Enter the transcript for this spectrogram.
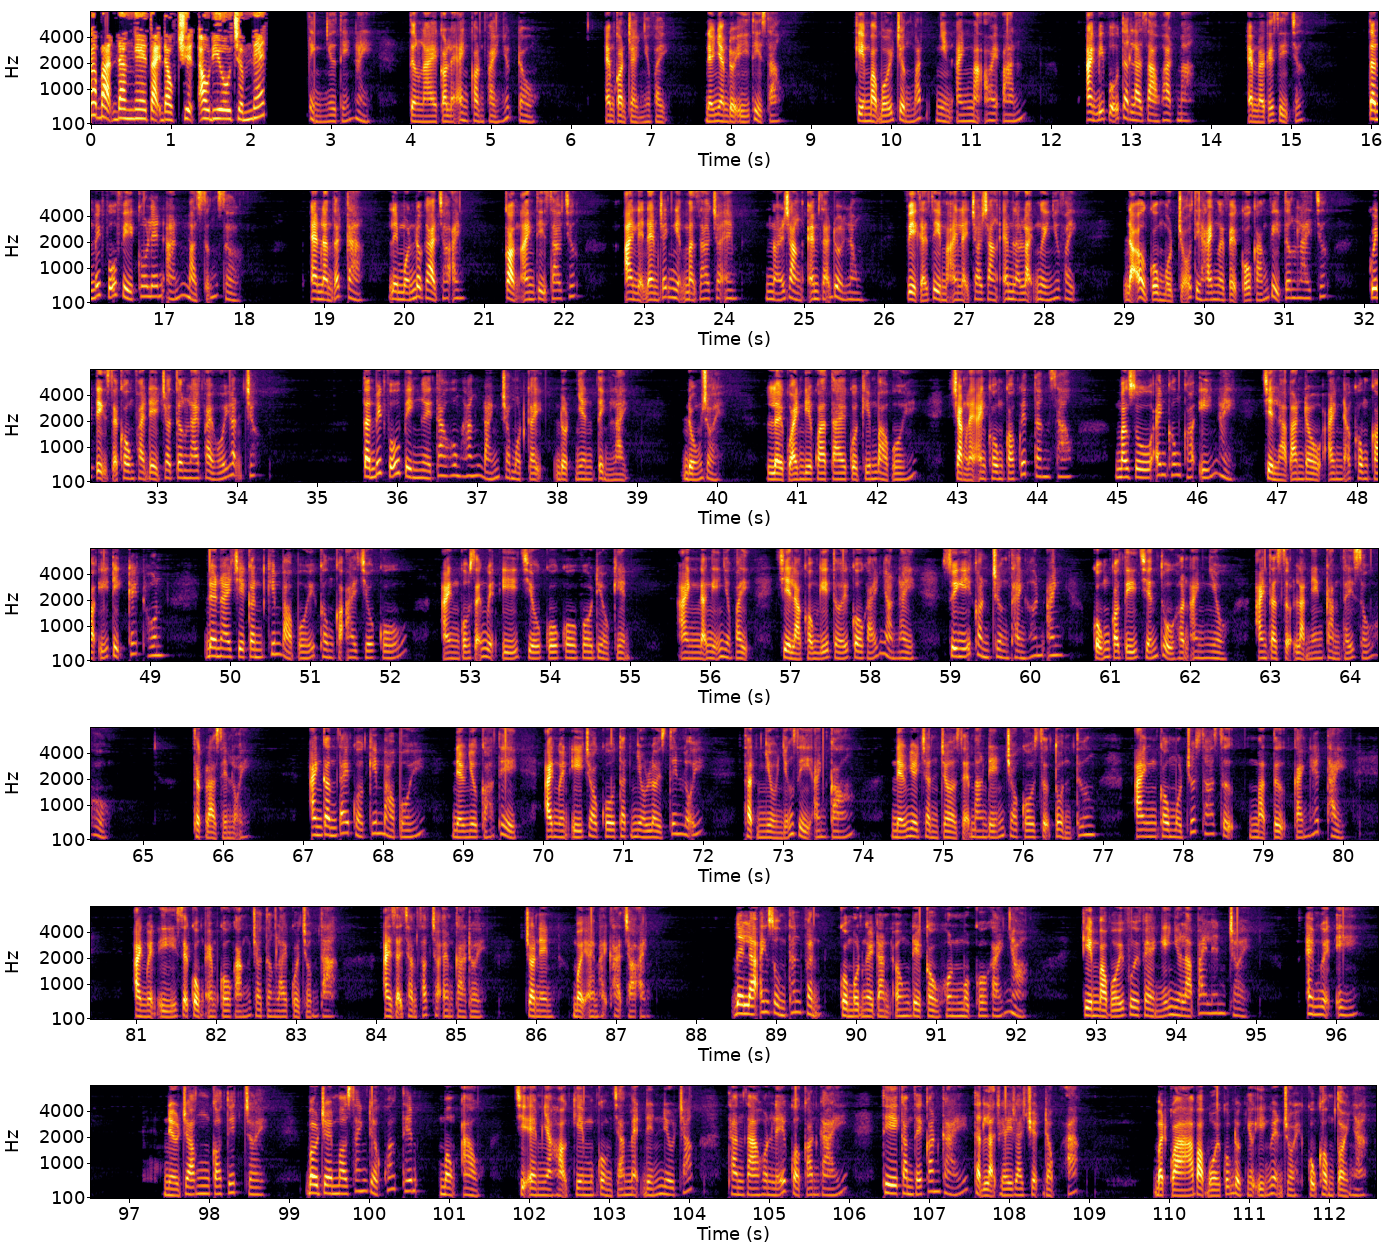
Các bạn đang nghe tại đọc chuyện audio.net Tình như thế này, tương lai có lẽ anh còn phải nhức đầu. Em còn trẻ như vậy, nếu nhầm đổi ý thì sao? Kim bảo bối trừng mắt nhìn anh mà oai oán. Anh Bích Vũ thật là giàu hoạt mà. Em nói cái gì chứ? Tần Bích Vũ vì cô lên án mà sững sờ. Em làm tất cả, lấy muốn được gả cho anh. Còn anh thì sao chứ? Anh lại đem trách nhiệm mà giao cho em, nói rằng em sẽ đổi lòng. Vì cái gì mà anh lại cho rằng em là loại người như vậy? Đã ở cùng một chỗ thì hai người phải cố gắng vì tương lai chứ. Quyết định sẽ không phải để cho tương lai phải hối hận chứ. Tần Bích Vũ bị người ta hung hăng đánh cho một cậy, đột nhiên tỉnh lại. Đúng rồi, lời của anh đi qua tay của Kim Bảo Bối. Chẳng lẽ anh không có quyết tâm sao? Mặc dù anh không có ý này, chỉ là ban đầu anh đã không có ý định kết hôn. Đời này chỉ cần Kim Bảo Bối không có ai chiếu cố, anh cũng sẽ nguyện ý chiếu cố cô vô điều kiện. Anh đã nghĩ như vậy, chỉ là không nghĩ tới cô gái nhỏ này, suy nghĩ còn trưởng thành hơn anh, cũng có tí chiến thủ hơn anh nhiều. Anh thật sự là nên cảm thấy xấu hổ. Thật là xin lỗi. Anh cầm tay của Kim Bảo Bối. Nếu như có thể, anh nguyện ý cho cô thật nhiều lời xin lỗi. Thật nhiều những gì anh có. Nếu như trần chờ sẽ mang đến cho cô sự tổn thương, anh không một chút do dự mà tự cánh hết thầy. Anh nguyện ý sẽ cùng em cố gắng cho tương lai của chúng ta. Anh sẽ chăm sóc cho em cả đời. Cho nên mời em hãy gả cho anh. Đây là anh dùng thân phận của một người đàn ông để cầu hôn một cô gái nhỏ. Kim bảo bối vui vẻ nghĩ như là bay lên trời. Em nguyện ý. Nếu trong có tuyết rơi, bầu trời màu xanh được khoác thêm mộng ảo, chị em nhà họ Kim cùng cha mẹ đến New York tham gia hôn lễ của con gái, thì cảm thấy con gái thật là gây ra chuyện độc ác. Bật quá bảo bối cũng được như ý nguyện rồi, cũng không tồi nha.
